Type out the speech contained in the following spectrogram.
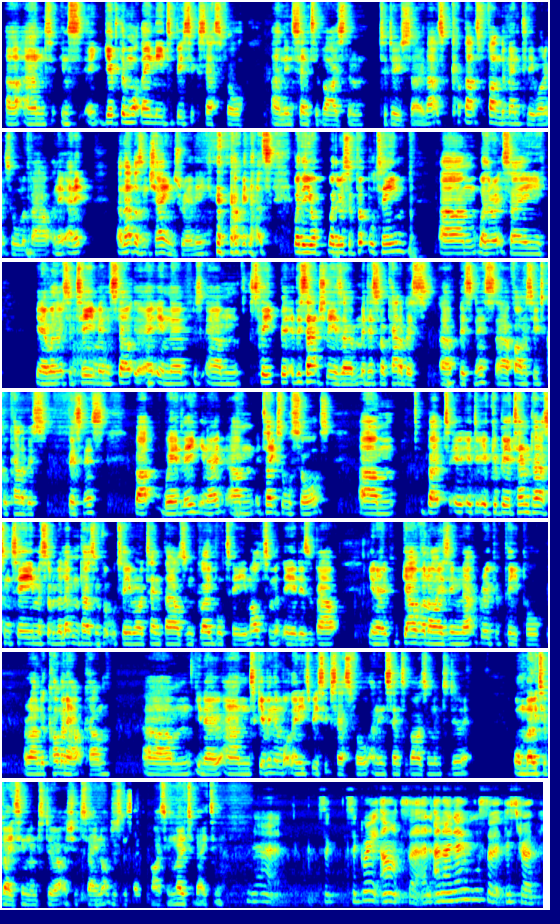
uh, and in, give them what they need to be successful and incentivize them to do so. That's that's fundamentally what it's all about, and it and it and that doesn't change really. I mean, that's whether you're whether it's a football team, um, whether it's a you know whether it's a team in in the um, sleep. This actually is a medicinal cannabis uh, business, uh, pharmaceutical cannabis business. But weirdly, you know, um, it takes all sorts. Um, but it, it, could be a 10 person team, a sort of 11 person football team, or a 10,000 global team. Ultimately, it is about, you know, galvanizing that group of people around a common outcome, um, you know, and giving them what they need to be successful and incentivizing them to do it or motivating them to do it, I should say, not just incentivizing, motivating. Yeah, it's a, it's a great answer. And, and I know also at Vistra,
